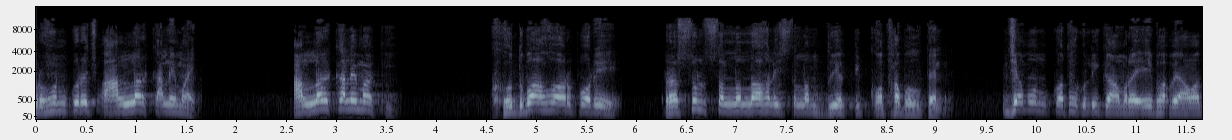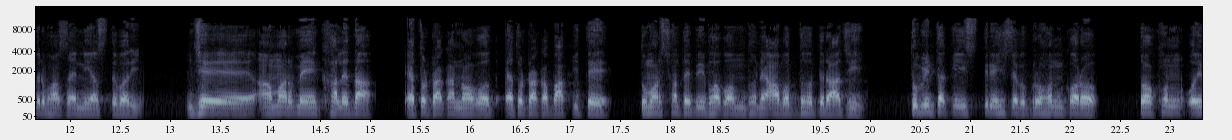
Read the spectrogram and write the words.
গ্রহণ করেছ আল্লাহর কালেমায়। আল্লাহর কালেমা কি? খুদবা হওয়ার পরে রসুল সাল্লাহ আলি সাল্লাম দু একটি কথা বলতেন। যেমন কথাগুলিকে আমরা এইভাবে আমাদের ভাষায় নিয়ে আসতে পারি যে, আমার মেয়ে খালেদা, এত টাকা নগদ, এত টাকা বাকিতে, তোমার সাথে বিবাহ বন্ধনে আবদ্ধ হতে রাজি। তুমি তাকে স্ত্রী হিসেবে গ্রহণ করো তখন ওই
